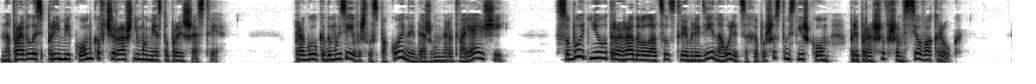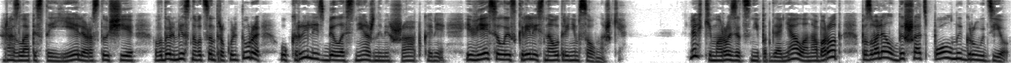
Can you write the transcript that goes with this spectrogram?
направилась прямиком ко вчерашнему месту происшествия. Прогулка до музея вышла спокойной, даже умиротворяющей. Субботнее утро радовало отсутствием людей на улицах и пушистым снежком, припорошившим все вокруг. Разлапистые ели, растущие вдоль местного центра культуры, укрылись белоснежными шапками и весело искрились на утреннем солнышке. Легкий морозец не подгонял, а наоборот позволял дышать полной грудью.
